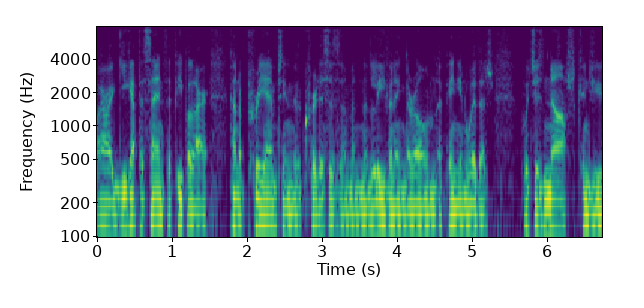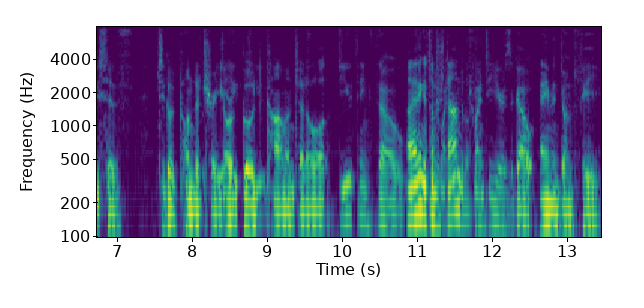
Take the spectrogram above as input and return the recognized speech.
or you get the sense that people are kind of preempting the criticism and leavening their own opinion with it, which is not conducive to good punditry Do or good you- comment at all. Do you think, though? I think it's understandable. Twenty years ago, Eamon Dunphy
